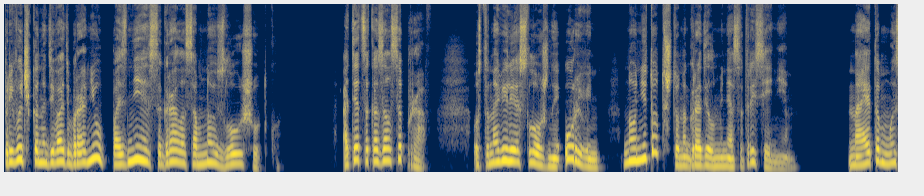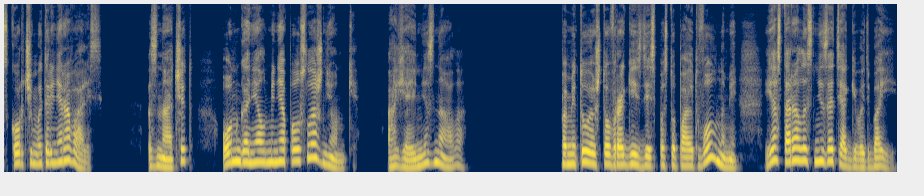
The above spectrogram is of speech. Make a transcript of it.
Привычка надевать броню позднее сыграла со мной злую шутку. Отец оказался прав. Установили сложный уровень, но не тот, что наградил меня сотрясением. На этом мы с Корчем и тренировались. Значит, он гонял меня по усложненке, а я и не знала. Пометуя, что враги здесь поступают волнами, я старалась не затягивать бои.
